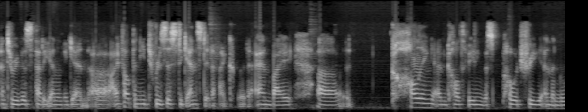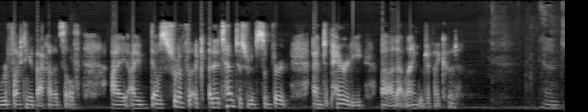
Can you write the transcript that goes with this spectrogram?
and to revisit that again and again, uh, I felt the need to resist against it if I could, and by uh, culling and cultivating this poetry and then reflecting it back on itself, I, I that was sort of a, an attempt to sort of subvert and to parody uh, that language if I could. And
